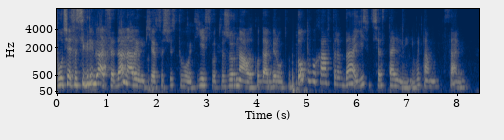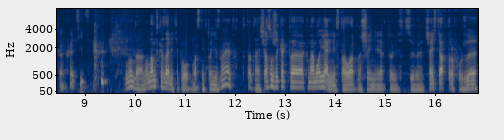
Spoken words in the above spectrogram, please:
получается, сегрегация, да, на рынке существует. Есть вот журналы, куда берут вот топовых авторов, да, а есть вот все остальные. И вы там сами как хотите. Ну да, но нам сказали, типа, вас никто не знает. Та-та-та. Сейчас уже как-то к нам лояльнее стало отношение. То есть э, часть авторов уже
